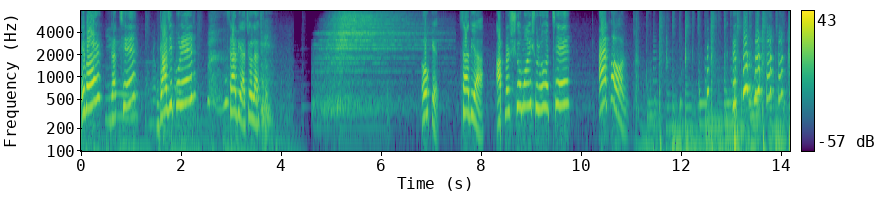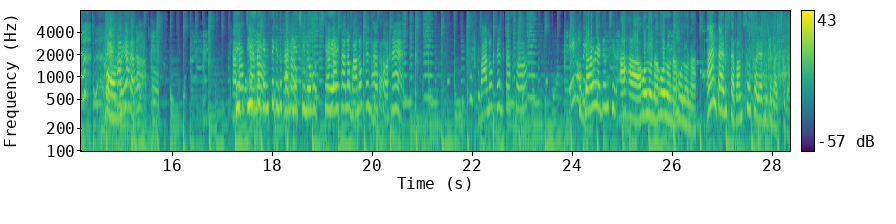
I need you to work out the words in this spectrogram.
এবার যাচ্ছে গাজীপুরের সাদিয়া চলে আসুন ওকে সাদিয়া আপনার সময় শুরু হচ্ছে এখন। হবে না। খেলো, 50 খেলো, সেকেন্ডসে কিন্তু ফাটিয়েছিল হচ্ছে খেলো ভালো খেলতেছ হ্যাঁ। ভালো খেলতেছ। খুব দারুণ অ্যাটেম্প ছিল আহা হলো না হলো না হলো না। টাইম স্যাপ সো সরি নিতে পারছি না।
